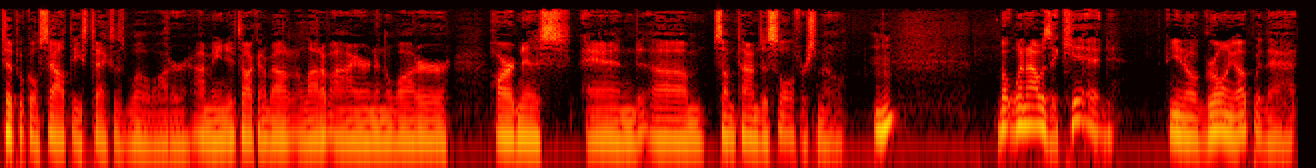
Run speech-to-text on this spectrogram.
typical southeast Texas well water. I mean, you're talking about a lot of iron in the water, hardness, and um, sometimes a sulfur smell. Mm-hmm. But when I was a kid, you know, growing up with that,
